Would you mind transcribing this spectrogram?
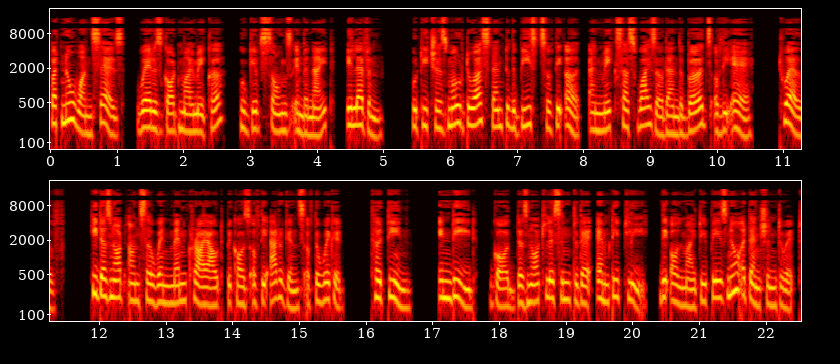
But no one says, Where is God my Maker, who gives songs in the night? 11. Who teaches more to us than to the beasts of the earth and makes us wiser than the birds of the air? 12. He does not answer when men cry out because of the arrogance of the wicked. 13. Indeed, God does not listen to their empty plea, the Almighty pays no attention to it.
